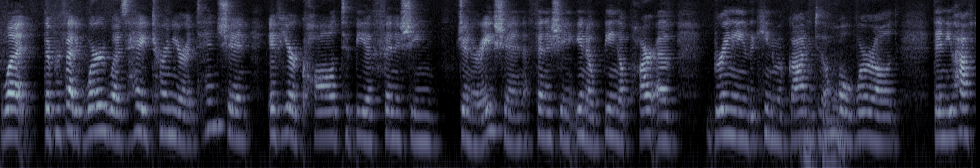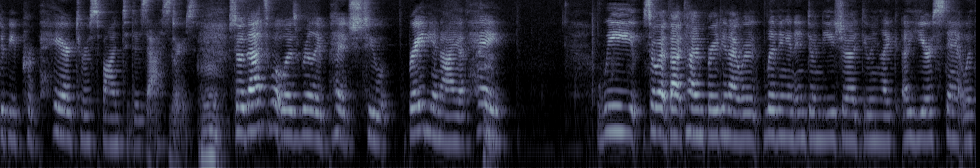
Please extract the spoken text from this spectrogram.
what the prophetic word was hey turn your attention. If you're called to be a finishing generation a finishing you know being a part of bringing the kingdom of god into the hmm. whole world then you have to be prepared to respond to disasters. Hmm. So that's what was really pitched to brady and i of hey we so at that time brady and i were living in indonesia doing like a year stint with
